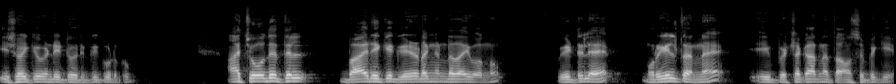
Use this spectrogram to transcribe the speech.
ഈശോയ്ക്ക് വേണ്ടിയിട്ട് ഒരുക്കി കൊടുക്കും? ആ ചോദ്യത്തിൽ ഭാര്യയ്ക്ക് കീഴടങ്ങേണ്ടതായി വന്നു. വീട്ടിലെ മുറിയിൽ തന്നെ ഈ ഭിക്ഷക്കാരനെ താമസിപ്പിക്കുക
